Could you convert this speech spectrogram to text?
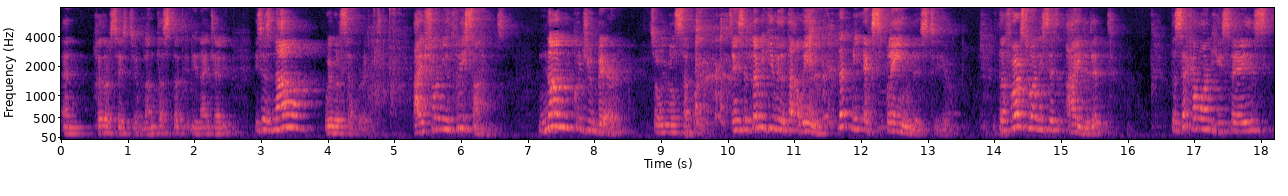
And Khidr says to him, Lantastat, didn't I tell you? He says, now we will separate. I've shown you three signs. None could you bear, so we will separate. So he said, let me give you the ta'wil. Let me explain this to you. The first one, he says, I did it. The second one, he says,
